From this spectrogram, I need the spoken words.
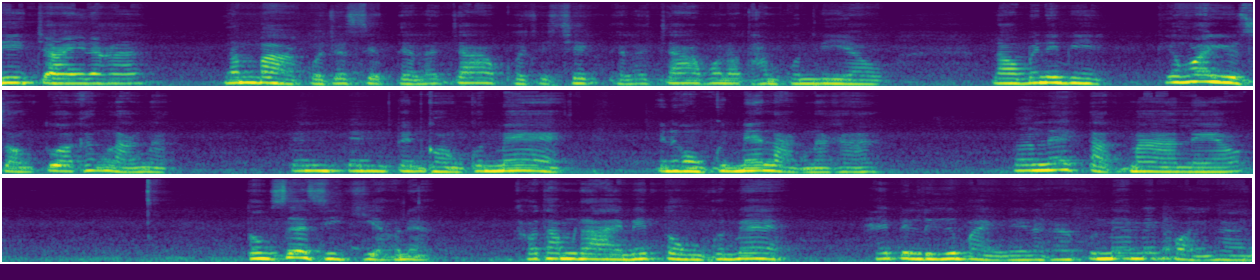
ดีใจนะคะลำบากกว่าจะเสร็จแต่ละเจ้ากว่าจะเช็คแต่ละเจ้าเพราะเราทำคนเดียว เราไม่ได้มีที่ห้อยอยู่สองตัวข้างหลังน่ะ เป็นเป็นเป็นของคุณแม่ เป็นของคุณแม่หลังนะคะตอนแรกตัดมาแล้ว ตรงเสื้อสีเขียวเนี่ยเขาทำลายไม่ตรงคุณแม่ ให้ไปรื้อใหม่เลยนะคะ คุณแม่ไม่ปล่อยงาน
